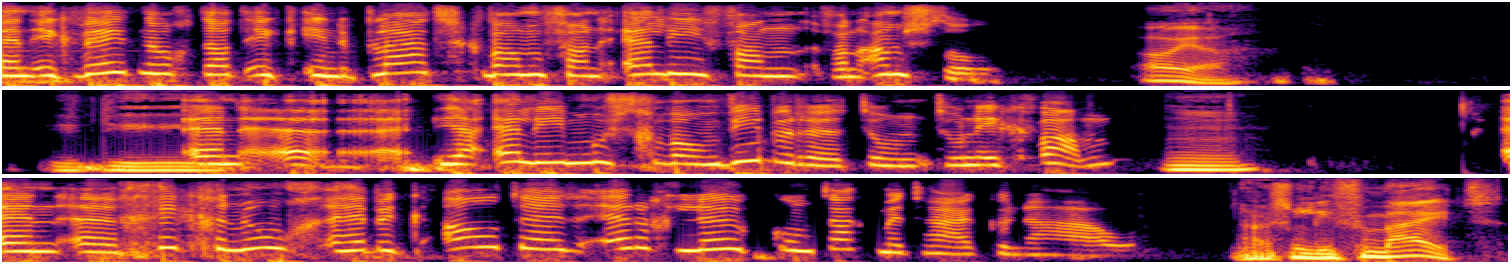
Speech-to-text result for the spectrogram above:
En ik weet nog dat ik in de plaats kwam van Ellie van, van Amstel. Oh ja. Die, die, En eh, ja, Ellie moest gewoon wieberen toen, toen ik kwam. Hmm. En eh, gek genoeg heb ik altijd erg leuk contact met haar kunnen houden. Nou, is een lieve meid.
